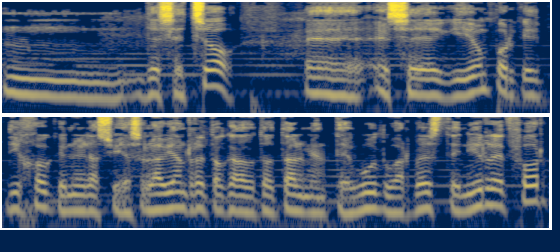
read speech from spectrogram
mm, desechó eh, ese guion porque dijo que no era suyo, se lo habían retocado totalmente Woodward, Bernstein y Redford,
